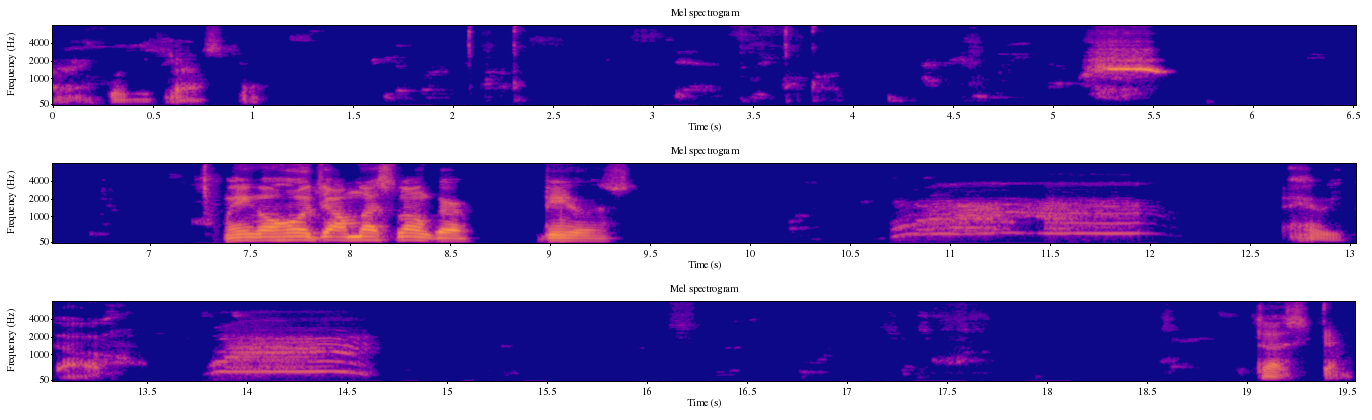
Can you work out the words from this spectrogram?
All right, go to this last one. We ain't gonna hold y'all much longer, viewers. There we go. Dustin.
